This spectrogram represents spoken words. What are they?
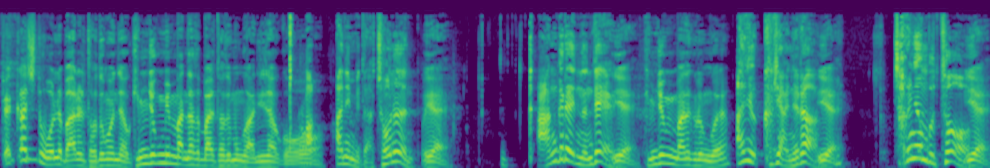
백가시도 원래 말을 더듬었냐고 김종민 만나서 말 더듬은 거 아니냐고. 아, 닙니다 저는 예. 안 그랬는데 예. 김종민 만에 그런 거예요? 아니요 그게 아니라 예. 작년부터 예.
